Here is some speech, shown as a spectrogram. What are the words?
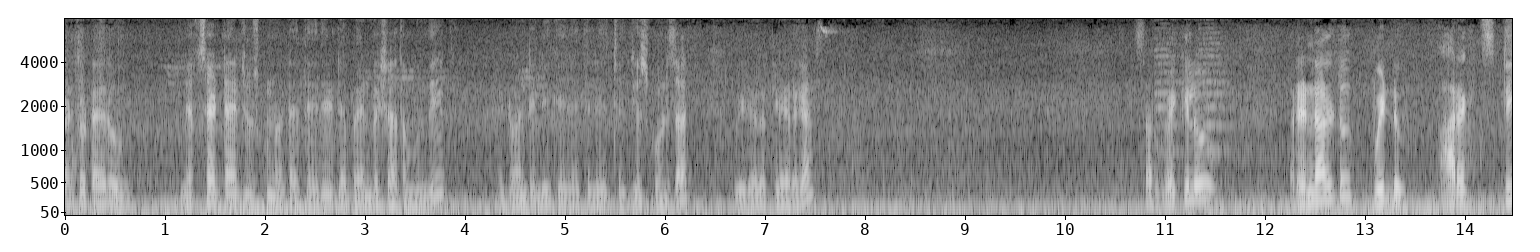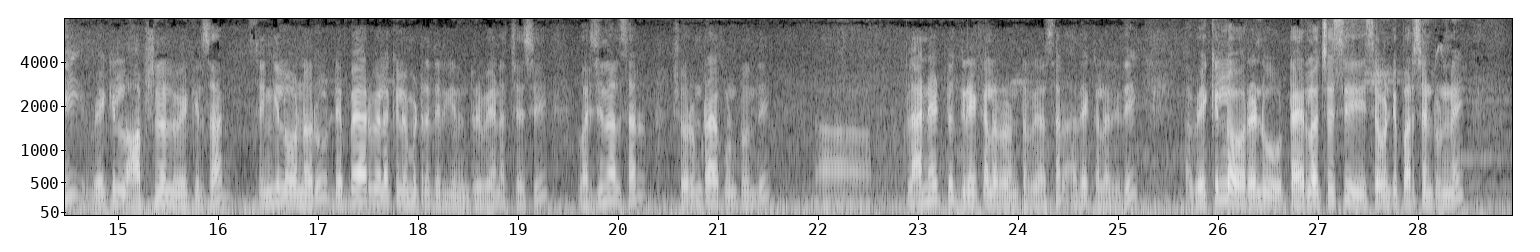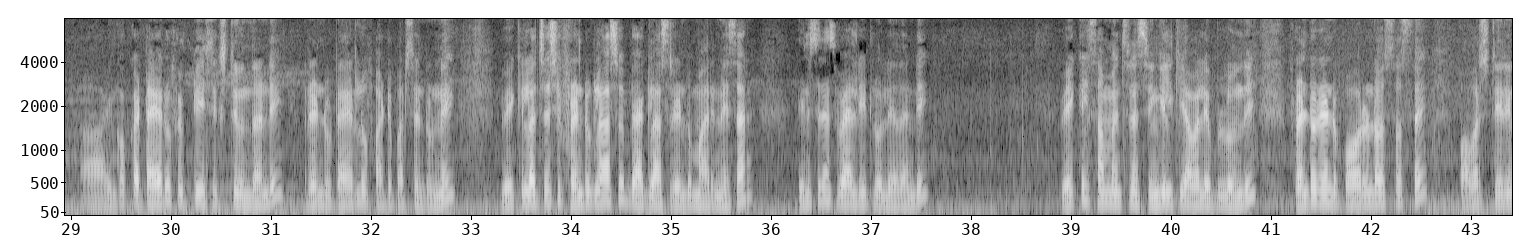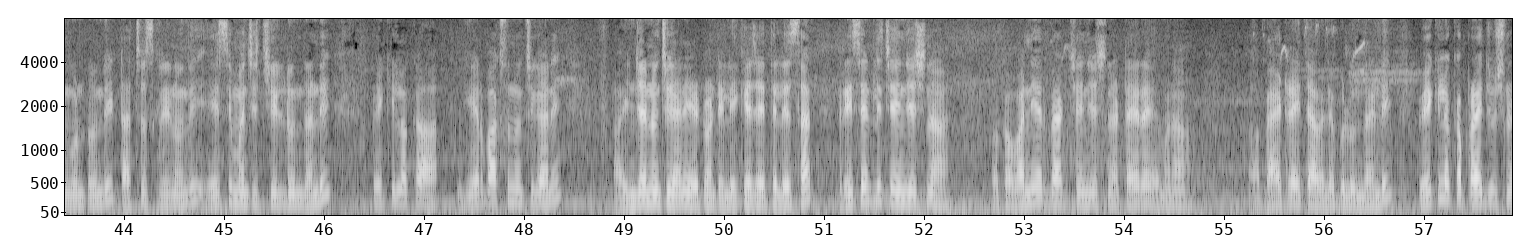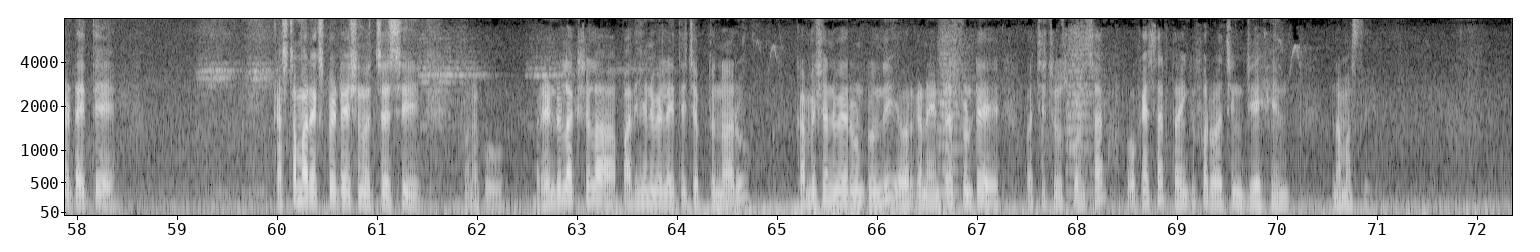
Front tyre left side tyre చూసుకున్నట్టయితే ఇది డెబ్బై ఎనభై శాతం ఉంది. ఎటువంటి లీకేజ్ అయితే లేదు. చెక్ చేసుకోండి సార్. వీడియోలో క్లియర్గా. Sir vehicle Renault Kwid RXT vehicle optional vehicle sir. Single owner డెబ్బై ఆరు వేల కిలోమీటర్ తిరిగింది. రివేన్ వచ్చేసి ఒరిజినల్ సార్. షోరూమ్ ట్రాక్ ఉంటుంది. ప్లానెట్ గ్రే కలర్ అంటారు కదా సార్. అదే కలర్ ఇది. వెహికల్లో రెండు టైర్లు వచ్చేసి సెవెంటీ పర్సెంట్ ఉన్నాయి. ఇంకొక టైరు ఫిఫ్టీ సిక్స్టీ ఉందండి. రెండు టైర్లు ఫార్టీ పర్సెంట్ ఉన్నాయి. వెహికల్ వచ్చేసి ఫ్రంట్ గ్లాసు బ్యాక్ గ్లాస్ రెండు మారినాయి సార్. ఇన్సూరెన్స్ వ్యాలిడిటీలో లేదండి. వెహికల్ సంబంధించిన సింగిల్కి అవైలబుల్ ఉంది. ఫ్రంట్ రెండు పవర్ విండోస్ వస్తాయి. పవర్ స్టీరింగ్ ఉంటుంది. టచ్ స్క్రీన్ ఉంది. ఏసీ మంచి చిల్డ్ ఉందండి. వెహికల్ యొక్క గేర్ బాక్స్ నుంచి కానీ ఇంజన్ నుంచి కానీ ఎటువంటి లీకేజ్ అయితే లేదు సార్. రీసెంట్లీ చేంజ్ చేసిన ఒక వన్ ఇయర్ బ్యాక్ చేంజ్ చేసిన టైర్ మన బ్యాటరీ అయితే అవైలబుల్ ఉందండి. వెహికల్ యొక్క ప్రైస్ చూసినట్టయితే కస్టమర్ ఎక్స్పెక్టేషన్ వచ్చేసి మనకు రెండు లక్షల పదిహేను వేలు అయితే చెప్తున్నారు. కమిషన్ వేరు ఉంటుంది. ఎవరికైనా ఇంట్రెస్ట్ ఉంటే వచ్చి చూసుకోండి sir. Okay sir. Thank you for watching. జై హింద్. నమస్తే.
